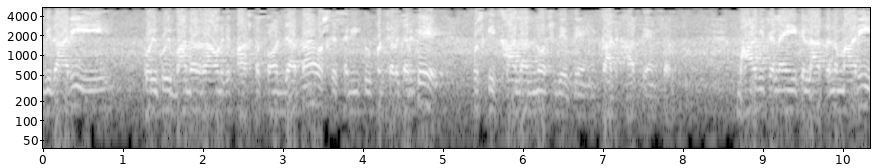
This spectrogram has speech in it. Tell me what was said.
विदारी कोई कोई बानर रावण के पास तक पहुँच जाता है, उसके शरीर के ऊपर चढ़ करके उसकी खाला नोच देते हैं, काट खाते हैं सब। भाग चले, एक लातन मारी,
